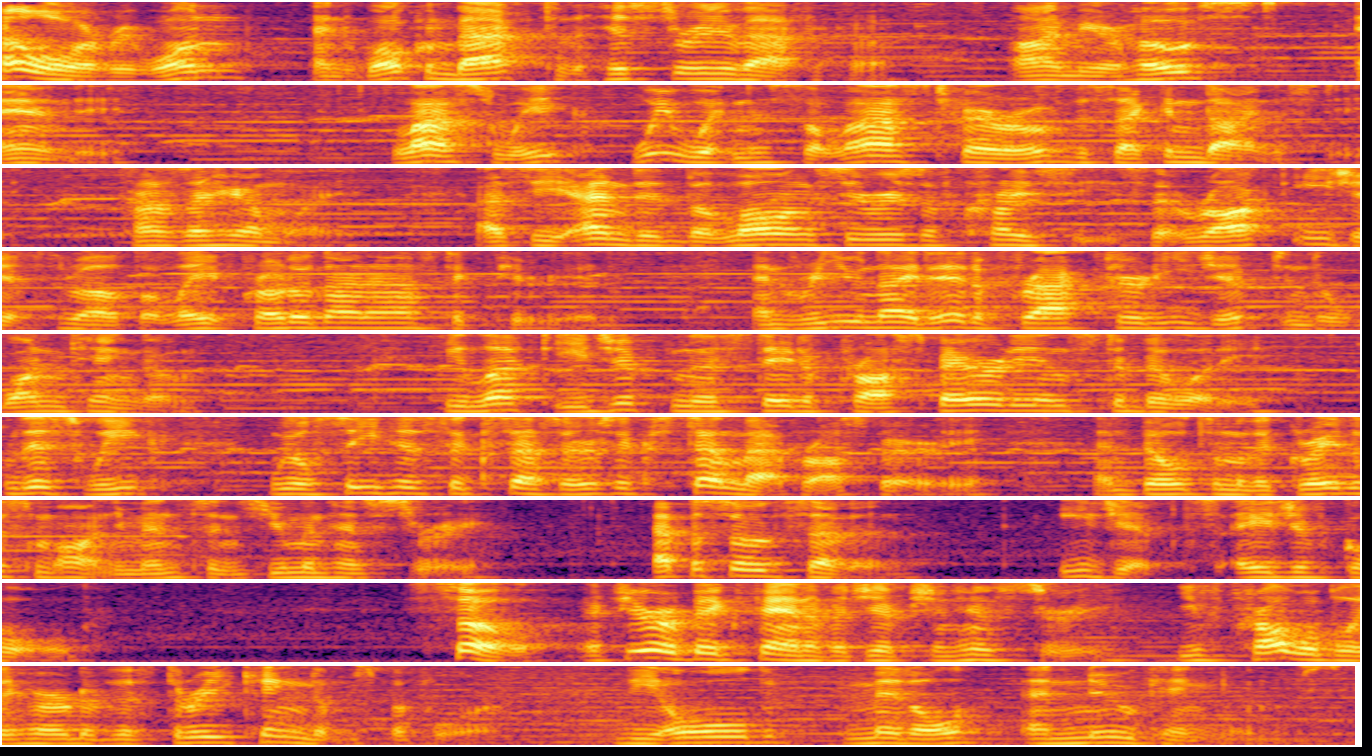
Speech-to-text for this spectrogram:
Hello, everyone, and welcome back to the History of Africa. I'm your host, Andy. Last week, we witnessed the last pharaoh of the Second Dynasty, Khasekhemwy, as he ended the long series of crises that rocked Egypt throughout the late Proto Dynastic period and reunited a fractured Egypt into one kingdom. He left Egypt in a state of prosperity and stability. This week, we'll see his successors extend that prosperity and build some of the greatest monuments in human history. Episode 7 Egypt's Age of Gold. So, if you're a big fan of Egyptian history, you've probably heard of the three kingdoms before the Old, Middle, and New Kingdoms.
